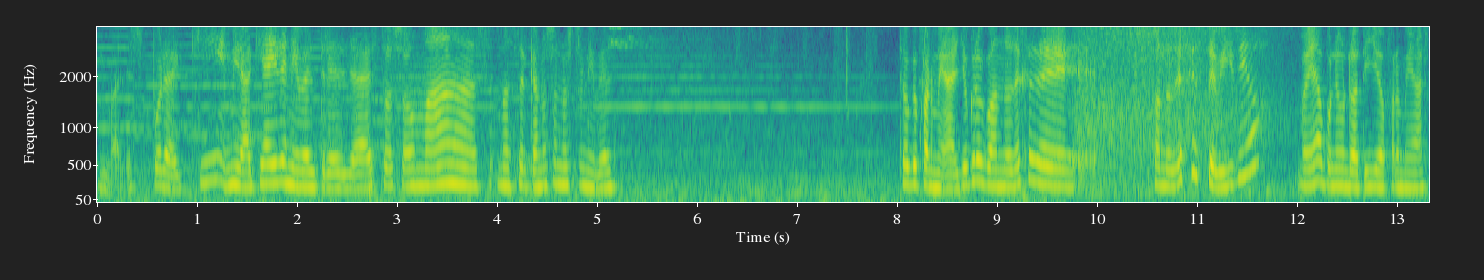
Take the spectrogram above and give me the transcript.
Vale, es por aquí. Mira, aquí hay de nivel 3 ya. Estos son más, más cercanos a nuestro nivel. Tengo que farmear. Yo creo que cuando deje de... Cuando deje este vídeo, voy a poner un ratillo a farmear.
